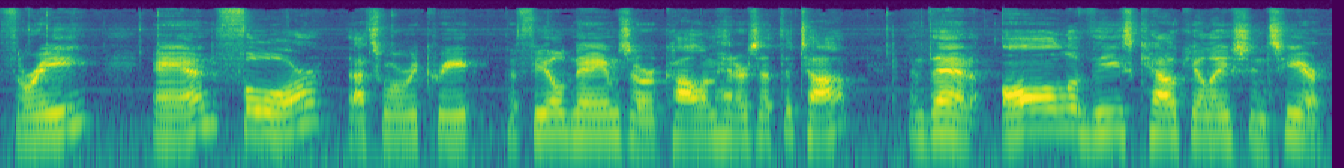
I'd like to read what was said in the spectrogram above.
3, and 4. That's where we create the field names or column headers at the top. And then all of these calculations here,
